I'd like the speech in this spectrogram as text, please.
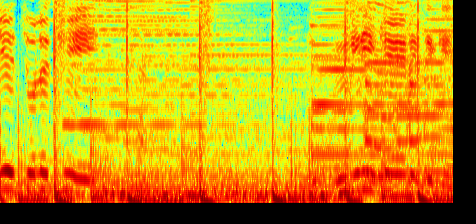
এগিয়ে চলেছি মিরিকের দিকে।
